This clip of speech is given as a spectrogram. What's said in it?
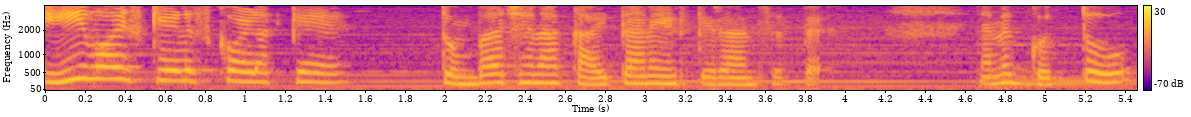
ಈ ವಾಯ್ಸ್ ಕೇಳಿಸ್ಕೊಳ್ಳೋಕ್ಕೆ ತುಂಬ ಜನ ಕಾಯ್ತಾನೆ ಇರ್ತೀರ ಅನಿಸುತ್ತೆ. ನನಗೆ ಗೊತ್ತು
